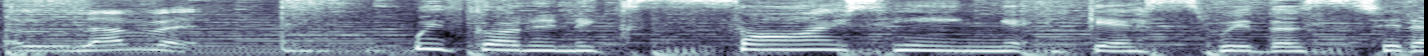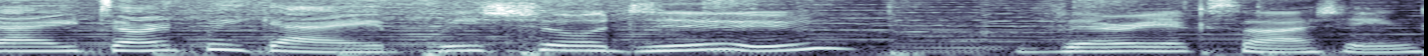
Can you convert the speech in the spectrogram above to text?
I love it. We've got an exciting guest with us today, don't we, Gabe? We sure do. Very exciting.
